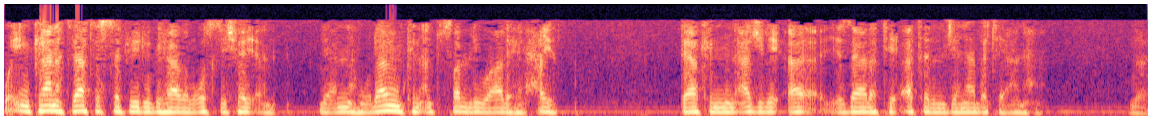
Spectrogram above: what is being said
وإن كانت لا تستفيد بهذا الغسل شيئا لأنه لا يمكن أن تصلي وعليه الحيض. لكن من أجل إزالة أثر الجنابة عنها. نعم.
